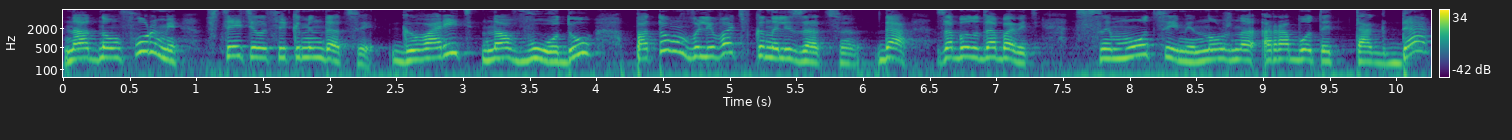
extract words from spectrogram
На одном форуме встретилась рекомендация говорить на воду, потом выливать в канализацию. Да, забыла добавить, с эмоциями нужно работать тогда,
